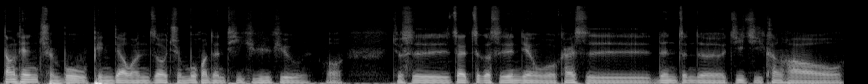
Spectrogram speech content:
当天全部平掉完之后，全部换成 TQQQ 哦，就是在这个时间点，我开始认真的积极看好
